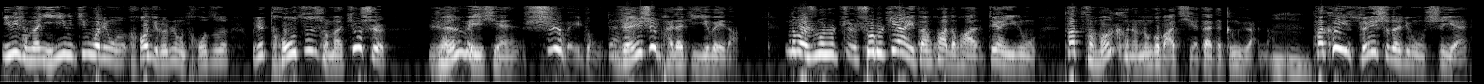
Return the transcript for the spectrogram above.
因为什么呢？你已经经过这种好几轮这种投资，我觉得投资什么就是人为先，事为重，人是排在第一位的。那么如果说出这说出这样一番话的话，这样一种，他怎么可能能够把企业带得更远呢？嗯嗯，他可以随时的这种失言，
